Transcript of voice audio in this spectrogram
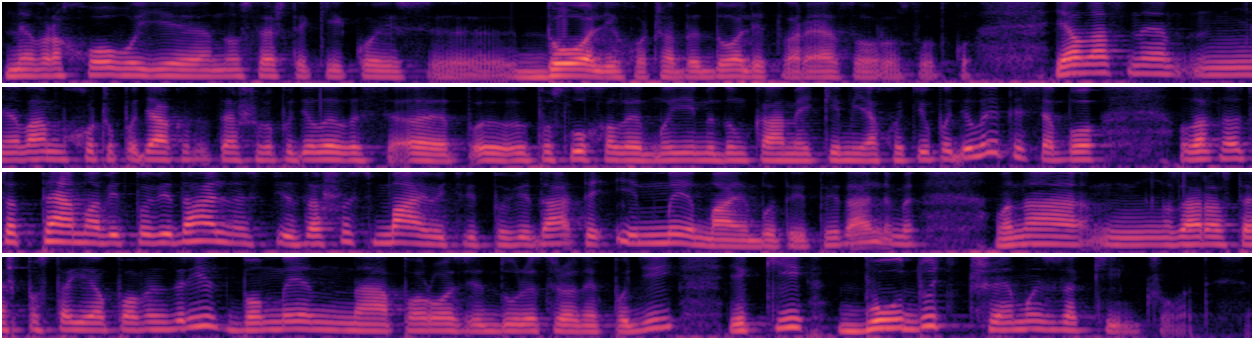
не враховує ну, все ж таки якоїсь е, долі, хоча б долі тверезого розвитку. Я, власне, вам хочу подякувати за те, що ви поділилися, е, послухали моїми думками, якими я хотів поділитися. Бо, власне, оця тема відповідальності за щось мають відповідати, і ми маємо бути відповідальними. Вона зараз теж постає в повен зріст, бо ми на порозі дуже серйозних подій, які будуть чимось закінчуватися.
